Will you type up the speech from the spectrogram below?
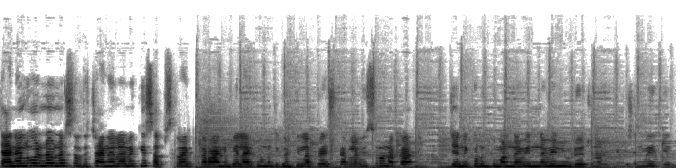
चॅनलवर नवीन असेल तर चॅनलला नक्की सबस्क्राईब करा आणि बेल आयकॉन म्हणजे घंटीला प्रेस करायला विसरू नका. जेणेकरून तुम्हाला नवीन नवीन व्हिडिओचे नोटिफिकेशन मिळतील.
